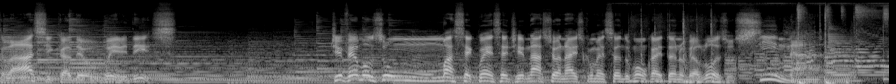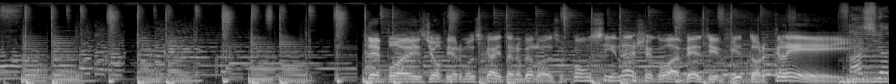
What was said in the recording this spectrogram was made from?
Clássica The Way It Is. Tivemos um- uma sequência de nacionais começando com Caetano Veloso, Sina. Depois de ouvirmos Caetano Veloso com Sina, chegou a vez de Vitor Clay. Fazia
